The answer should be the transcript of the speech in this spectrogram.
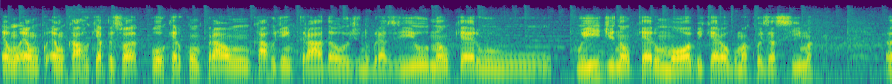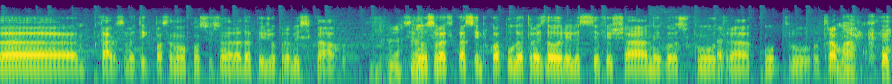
é um, é, um, é um carro que a pessoa, pô, quero comprar um carro de entrada hoje no Brasil, não quero Quid, não quero Mob, quero alguma coisa acima. Uh, cara, você vai ter que passar numa concessionária da Peugeot para ver esse carro. Senão você vai ficar sempre com a pulga atrás da orelha se você fechar negócio com outra, com outro, outra marca.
